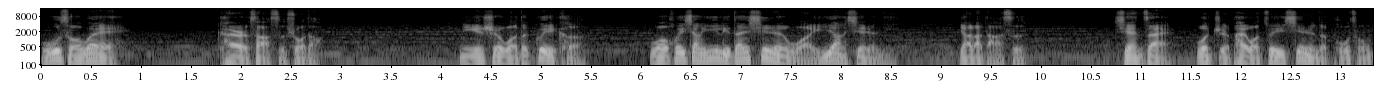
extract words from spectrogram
无所谓，凯尔萨斯说道：“你是我的贵客，我会像伊利丹信任我一样信任你，亚拉达斯。现在。”我指派我最信任的仆从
